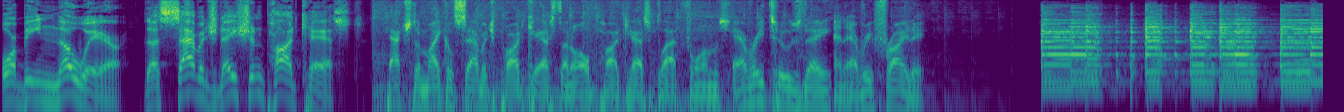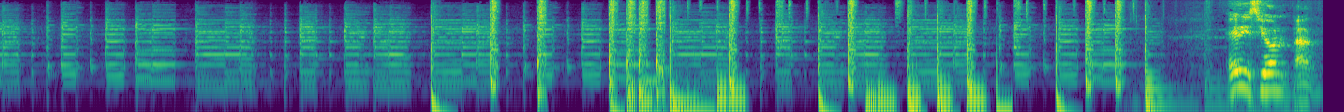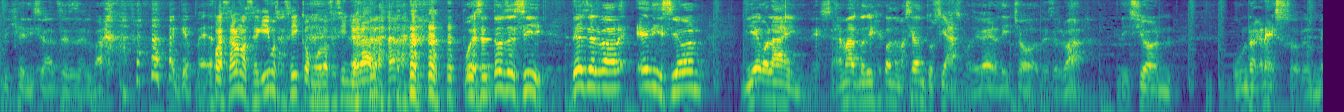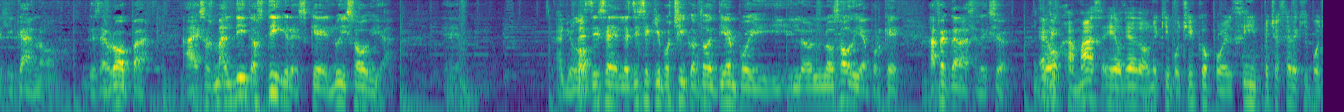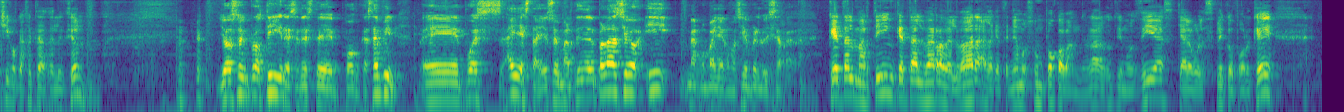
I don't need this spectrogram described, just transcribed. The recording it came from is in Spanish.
or be nowhere. The Savage Nation Podcast. Catch the Michael Savage Podcast on all podcast platforms every Tuesday and every Friday. Edición. Ah, dije edición antes del bar. ¿Qué pedo? Pues ahora nos seguimos así como los de sin llorar. pues entonces sí, desde el bar, edición Diego Laines. Además lo dije con demasiado entusiasmo de haber dicho desde el bar. Edición, un regreso de un mexicano desde Europa a esos malditos tigres que Luis odia. Eh, les dice, les dice equipo chico todo el tiempo y, los odia porque afectan a la selección. Yo jamás he odiado a un equipo chico por el simple hecho de ser equipo chico que afecta a la selección. Yo soy pro Tigres en este podcast. En fin, eh, pues ahí está. Yo soy Martín del Palacio y me acompaña como siempre Luis Herrera. ¿Qué tal Martín? ¿Qué tal Barra del Bar? A la que teníamos un poco abandonada los últimos días. Ya luego les explico por qué.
